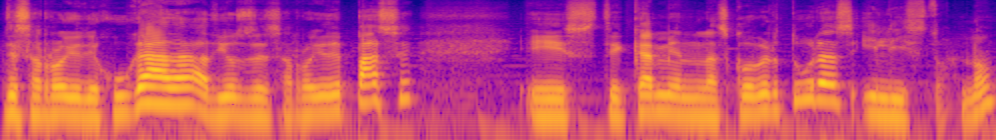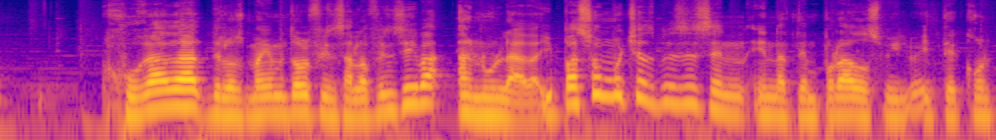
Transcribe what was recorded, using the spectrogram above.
desarrollo de jugada, adiós desarrollo de pase. Este, cambian las coberturas y listo, ¿no? Jugada de los Miami Dolphins a la ofensiva anulada. Y pasó muchas veces en, la temporada 2020 con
